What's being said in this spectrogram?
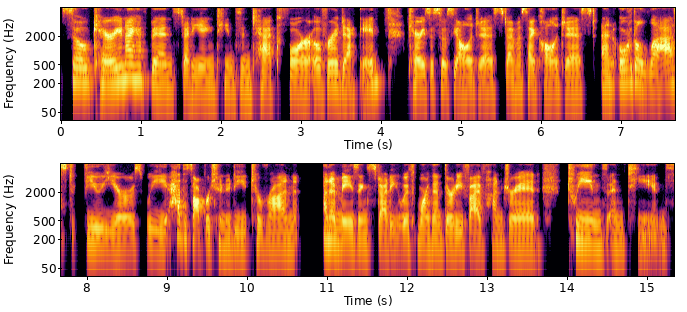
So, Carrie and I have been studying teens in tech for over a decade. Carrie's a sociologist, I'm a psychologist. And over the last few years, we had this opportunity to run an amazing study with more than 3,500 tweens and teens.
